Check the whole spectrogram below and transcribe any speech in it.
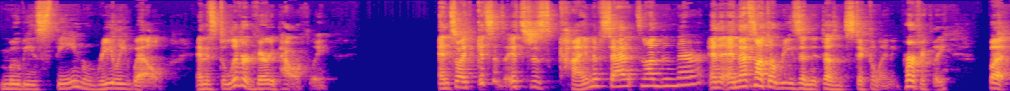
movie's theme really well, and it's delivered very powerfully. And so I guess it's, it's just kind of sad it's not in there, and and that's not the reason it doesn't stick the landing perfectly. But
